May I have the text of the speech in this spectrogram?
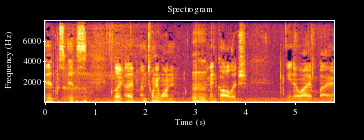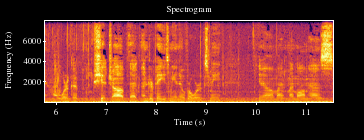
it's it's like I, I'm 21. Mm-hmm. I'm in college. You know, I, I I work a shit job that underpays me and overworks me. You know, my my mom has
